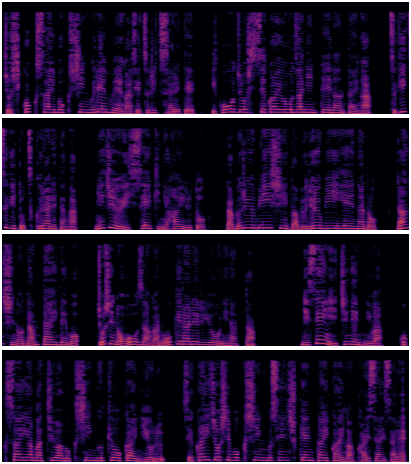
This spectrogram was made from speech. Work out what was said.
女子国際ボクシング連盟が設立されて、移行女子世界王座認定団体が次々と作られたが、21世紀に入ると WBC、WBA など男子の団体でも女子の王座が設けられるようになった。2001年には国際アマチュアボクシング協会による世界女子ボクシング選手権大会が開催され、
